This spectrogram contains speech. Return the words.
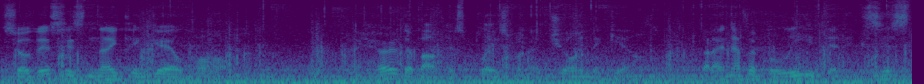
So this is Nightingale Hall. I heard about this place when I joined the guild, but I never believed it existed.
